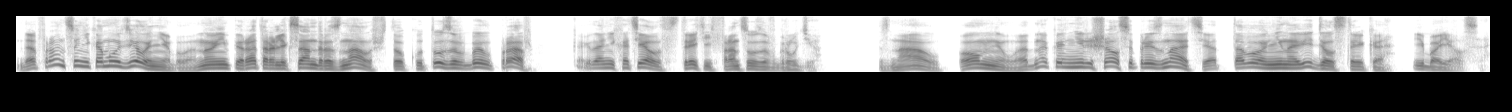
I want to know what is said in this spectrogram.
До Франции никому дела не было, но император Александр знал, что Кутузов был прав — когда не хотел встретить французов грудью. Знал, помнил, однако не решался признать и оттого ненавидел старика и боялся.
